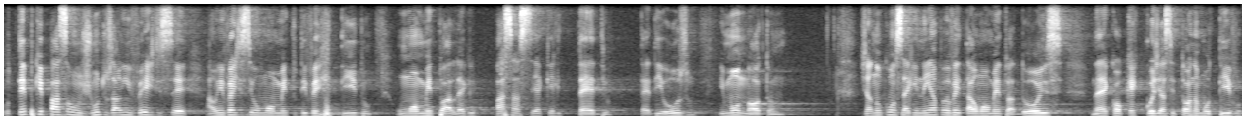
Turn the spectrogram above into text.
O tempo que passam juntos, ao invés de ser, ao invés de ser um momento divertido, um momento alegre, passa a ser aquele tédio, tedioso e monótono já não consegue nem aproveitar o momento a dois, né? qualquer coisa já se torna motivo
